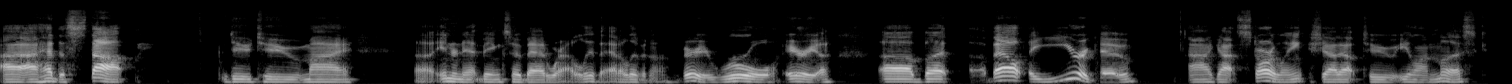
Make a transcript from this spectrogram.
I, I had to stop due to my uh, internet being so bad where I live at. I live in a very rural area. Uh, but about a year ago, I got Starlink. Shout out to Elon Musk.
